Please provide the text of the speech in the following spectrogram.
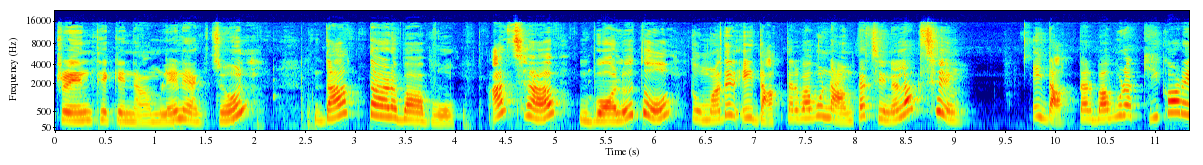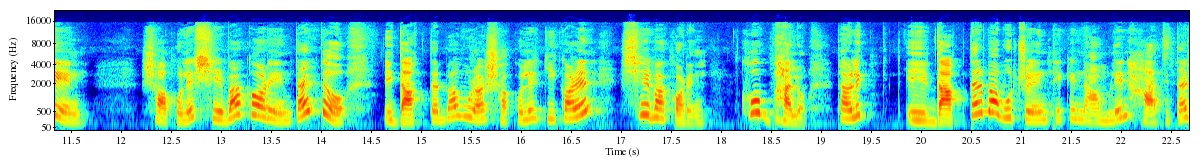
ট্রেন থেকে নামলেন একজন ডাক্তারবাবু। আচ্ছা বলো তো, তোমাদের এই ডাক্তারবাবু নামটা চেনা লাগছে? এই ডাক্তারবাবুরা কি করেন? সকলের সেবা করেন, তাই তো? এই ডাক্তারবাবুরা সকলের কি করেন? সেবা করেন। খুব ভালো। তাহলে এই ডাক্তারবাবু ট্রেন থেকে নামলেন, হাতে তার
